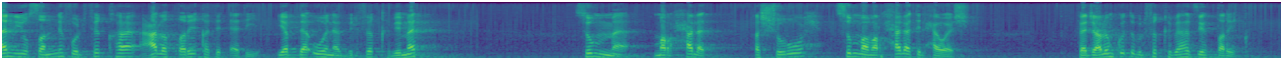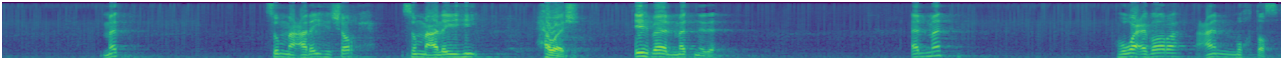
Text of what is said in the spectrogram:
أن يصنفوا الفقه على الطريقة الآتية يبدأون بالفقه بمتن ثم مرحلة الشروح ثم مرحلة الحواشي. فيجعلون كتب الفقه بهذه الطريقة. متن ثم عليه شرح ثم عليه حواشي. إيه بقى المتن ده؟ المتن هو عبارة عن مختصر.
